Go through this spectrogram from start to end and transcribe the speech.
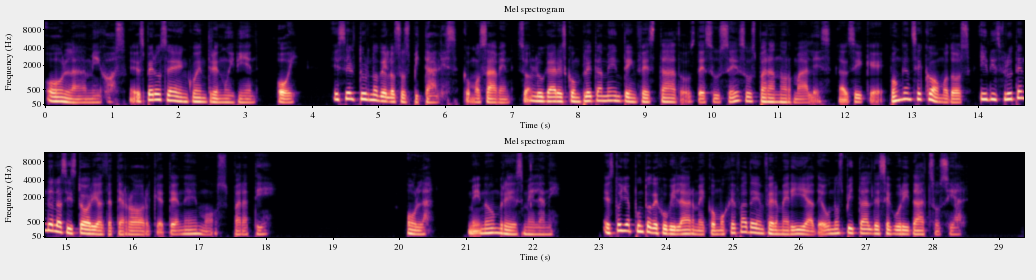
Hola amigos, espero se encuentren muy bien. Hoy es el turno de los hospitales. Como saben, son lugares completamente infestados de sucesos paranormales, así que pónganse cómodos y disfruten de las historias de terror que tenemos para ti. Hola, mi nombre es Melanie. Estoy a punto de jubilarme como jefa de enfermería de un hospital de seguridad social.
